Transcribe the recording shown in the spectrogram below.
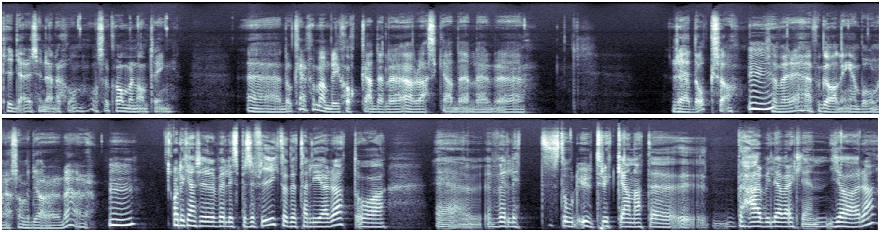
tidigare i sin relation och så kommer någonting. Eh, då kanske man blir chockad eller överraskad eller eh, rädd också. Mm. Så vad är det här för galning jag bor med som vill göra det där? Mm. Och det kanske är väldigt specifikt och detaljerat och eh, väldigt stor uttryckan att eh, det här vill jag verkligen göra.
